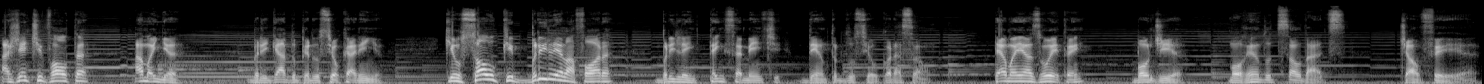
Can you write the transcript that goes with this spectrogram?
A gente volta amanhã Obrigado pelo seu carinho. Que o sol que brilha lá fora brilha intensamente dentro do seu coração. Até amanhã às oito, hein? Bom dia. Morrendo de saudades. Tchau, feia.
